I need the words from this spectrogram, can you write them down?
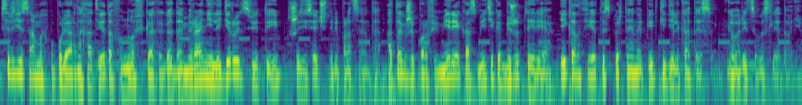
Среди самых популярных ответов вновь, как и годами ранее, лидируют цветы 64%, а также парфюмерия, косметика, бижутерия и конфеты, спиртные напитки, деликатесы, говорится в исследовании.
